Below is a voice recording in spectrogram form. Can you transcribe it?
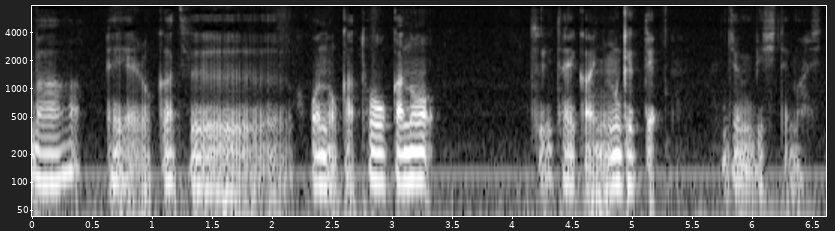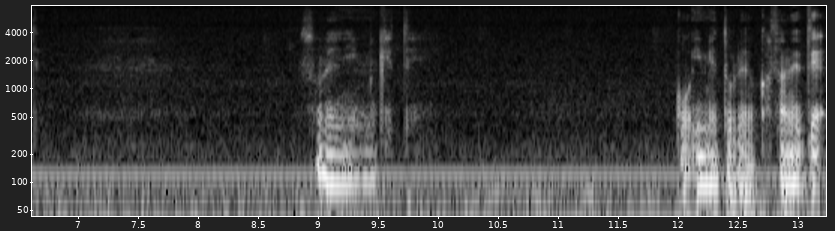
まあ、えー、6月9日10日の釣り大会に向けて準備してまして。それに向けてこうイメトレを重ねて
